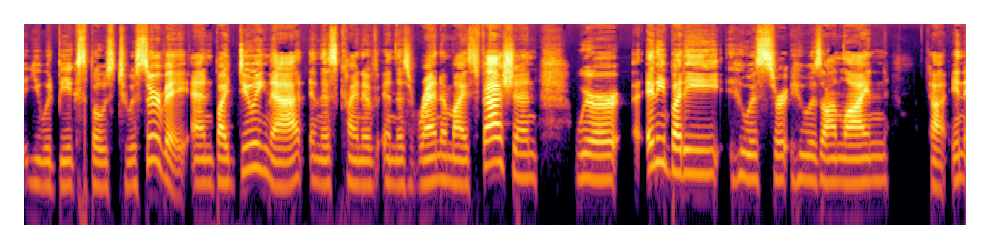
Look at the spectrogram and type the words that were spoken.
you would be exposed to a survey and by doing that in this kind of in this randomized fashion where anybody who is who is online uh, in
